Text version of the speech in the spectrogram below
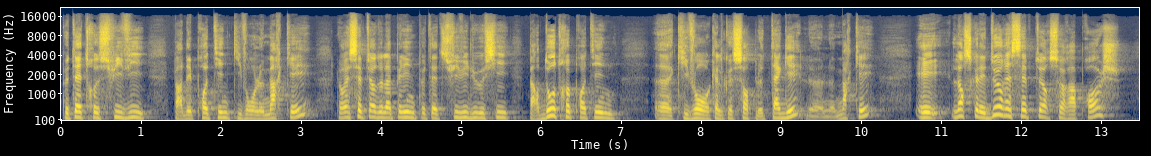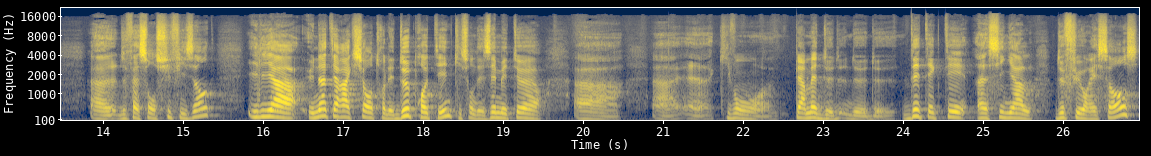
peut être suivi par des protéines qui vont le marquer, le récepteur de la péline peut être suivi lui aussi par d'autres protéines euh, qui vont en quelque sorte le taguer, le, marquer. Et lorsque les deux récepteurs se rapprochent euh, de façon suffisante, il y a une interaction entre les deux protéines qui sont des émetteurs euh, qui vont permettre de, détecter un signal de fluorescence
